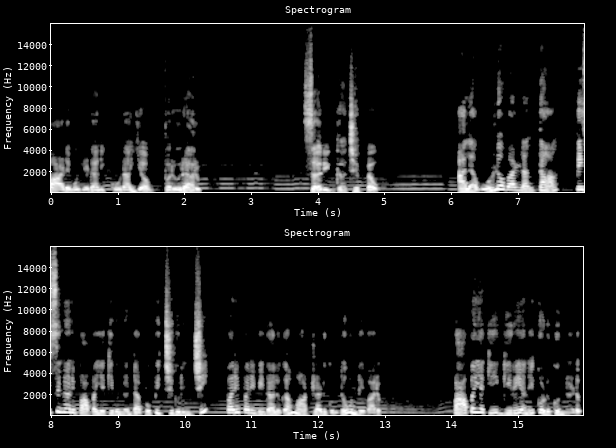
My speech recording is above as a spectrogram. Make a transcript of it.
పాడెమొయ్యడానికి కూడా ఎవ్వరూ రారు. సరిగ్గా చెప్పావు. అలా ఊళ్ళో వాళ్ళంతా పిసినారి పాపయ్యకి ఉన్న డబ్బు పిచ్చి గురించి పరిపరి విధాలుగా మాట్లాడుకుంటూ ఉండేవారు. పాపయ్యకి గిరి అనే కొడుకున్నాడు.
